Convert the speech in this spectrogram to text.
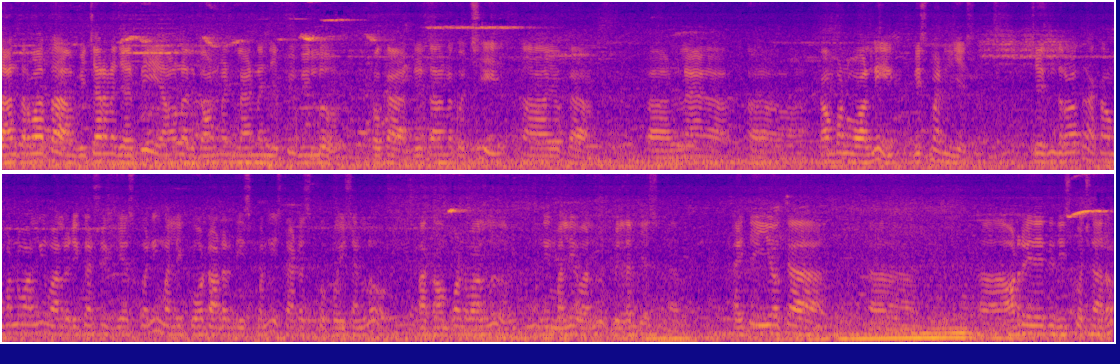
దాని తర్వాత విచారణ జరిపి అవును అది గవర్నమెంట్ ల్యాండ్ అని చెప్పి వీళ్ళు ఒక నిర్ధారణకు వచ్చి ఆ యొక్క కాంపౌండ్ వాల్ని డిస్మాంటిల్ చేశారు. చేసిన తర్వాత ఆ కాంపౌండ్ వాల్ని వాళ్ళు రికన్స్ట్రక్ట్ చేసుకొని మళ్ళీ కోర్టు ఆర్డర్ తీసుకొని స్టేటస్ పొజిషన్లో ఆ కాంపౌండ్ వాళ్ళు మళ్ళీ వాళ్ళు బిల్డప్ చేసుకున్నారు. అయితే ఈ యొక్క ఆర్డర్ ఏదైతే తీసుకొచ్చినారో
